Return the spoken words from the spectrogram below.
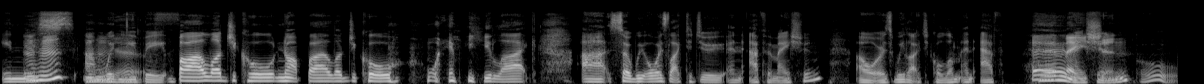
in this. Um, whether you be biological, not biological, whatever you like. Uh, so we always like to do an affirmation, or as we like to call them, an affirmation. Hermation. Ooh.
